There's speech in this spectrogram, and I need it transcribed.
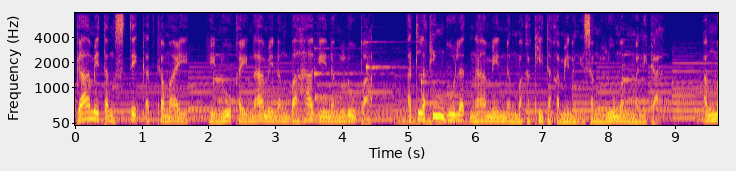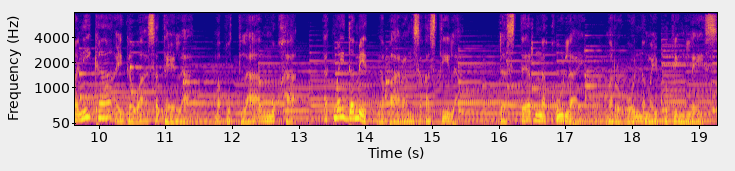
Gamit ang stick at kamay, hinukay namin ang bahagi ng lupa at laking gulat namin nang makakita kami ng isang lumang manika. Ang manika ay gawa sa tela, maputla ang mukha at may damit na parang sa Kastila. Daster na kulay, maroon na may puting lace.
